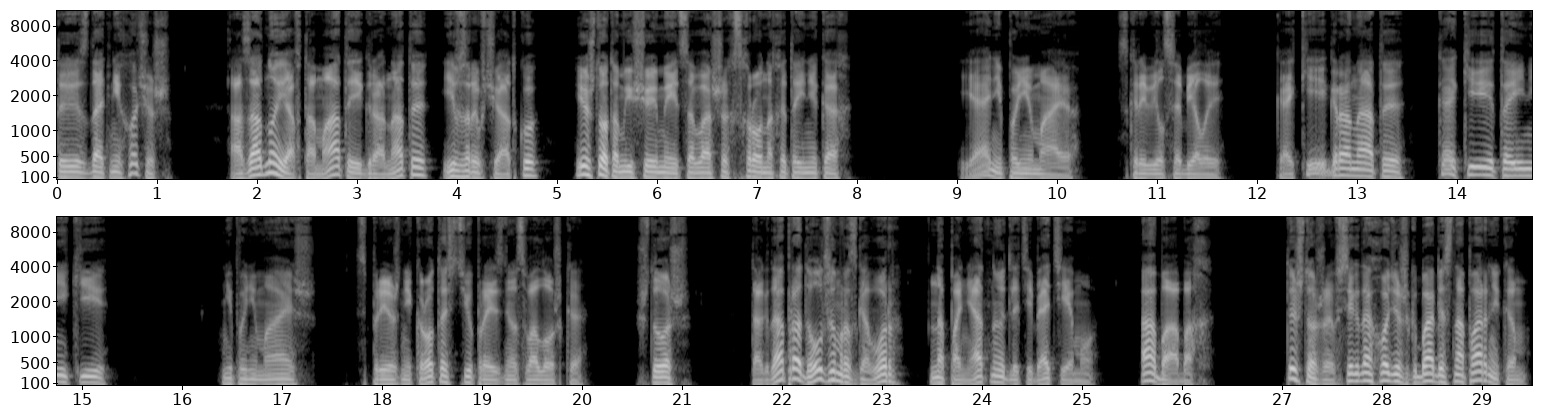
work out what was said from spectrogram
ты сдать не хочешь?» А заодно и автоматы, и гранаты, и взрывчатку, и что там еще имеется в ваших схронах и тайниках?» «Я не понимаю», — скривился Белый. «Какие гранаты? Какие тайники?» «Не понимаешь», — с прежней кротостью произнес Волошка. «Что ж, тогда продолжим разговор на понятную для тебя тему. О бабах. Ты что же, всегда ходишь к бабе с напарником?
